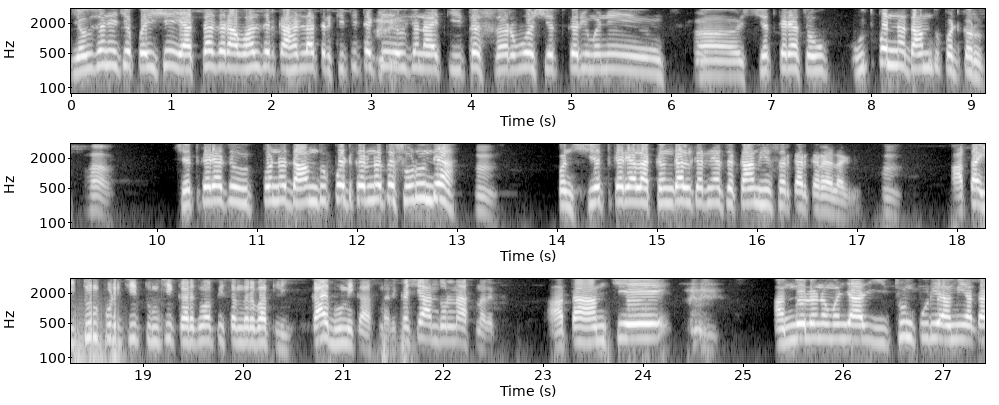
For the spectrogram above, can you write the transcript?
योजनेचे पैसे याचा जर अहवाल जर काढला तर किती टक्के योजना आहेत की इथं सर्व शेतकरी म्हणे अं, शेतकऱ्याचं उप- उत्पन्न दाम दुप्पट करून. हा. शेतकऱ्याचं उत्पन्न दाम दुप्पट करणं तर सोडून द्या. पण शेतकऱ्याला कंगाल करण्याचं काम हे सरकार करायला लागले. आता इथून पुढची तुमची कर्जमाफी संदर्भातली काय भूमिका असणार आहे? कशी आंदोलन असणार आहेत? आता आमचे आंदोलन म्हणजे आज इथून पुढे आम्ही आता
